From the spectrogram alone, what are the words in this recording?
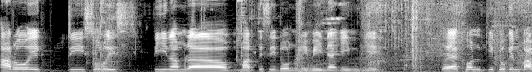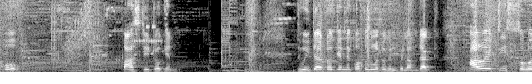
আরও একটি সোলো স্পিন আমরা মারতেছি ডোন রিমেইন অ্যাগেইন দিয়ে। তো এখন কি টোকেন পাবো? পাঁচটি টোকেন দুইটা টোকেনে কতগুলো টোকেন পেলাম? যাক আরও একটি সোলো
